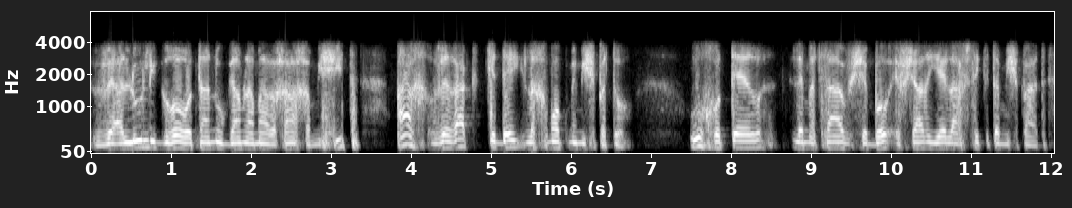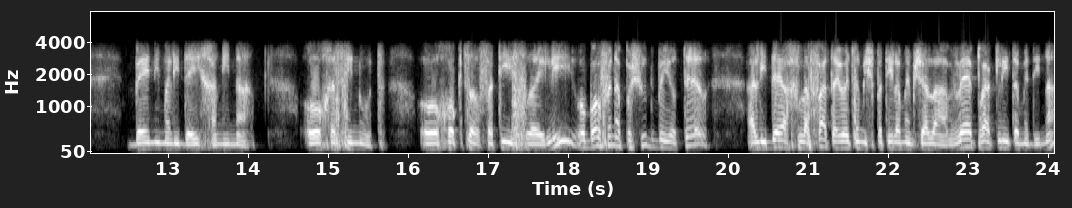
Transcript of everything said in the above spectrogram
ועלול לגרור אותנו גם למערכה החמישית, אך ורק כדי לחמוק ממשפטו. הוא חותר למצב שבו אפשר יהיה להפסיק את המשפט, בין אם על ידי חנינה, או חסינות, או חוק צרפתי ישראלי, או באופן הפשוט ביותר, על ידי החלפת היועץ המשפטי לממשלה ופרקליט המדינה,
